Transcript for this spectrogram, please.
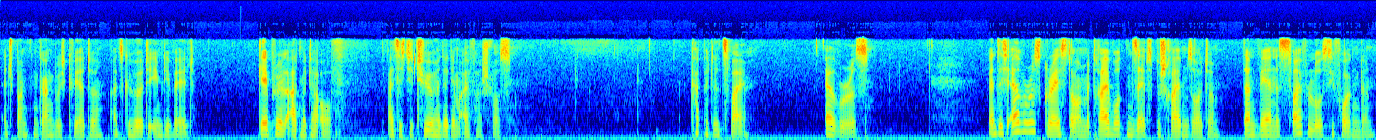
entspannten Gang durchquerte, als gehörte ihm die Welt. Gabriel atmete auf, als sich die Tür hinter dem Alpha schloss. Kapitel 2 Alvarez Wenn sich Alvarez Greystone mit drei Worten selbst beschreiben sollte, dann wären es zweifellos die folgenden.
